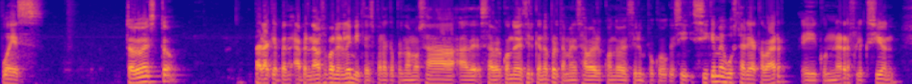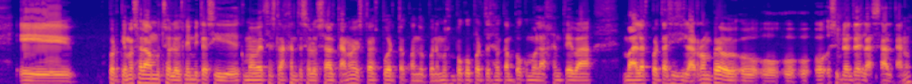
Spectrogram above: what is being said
Pues todo esto para que aprendamos a poner límites, para que aprendamos a, saber cuándo decir que no, pero también saber cuándo decir un poco que sí. Sí que me gustaría acabar eh, con una reflexión, eh, porque hemos hablado mucho de los límites y de cómo a veces la gente se los salta, ¿no? Estas puertas, cuando ponemos un poco puertas al campo, como la gente va, va a las puertas y si las rompe o, o simplemente las salta, ¿no?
